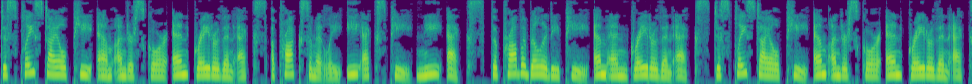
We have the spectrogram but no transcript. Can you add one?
display style p m underscore n greater than x approximately exp ni x. The probability p m n greater than x display style p m underscore n greater than x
